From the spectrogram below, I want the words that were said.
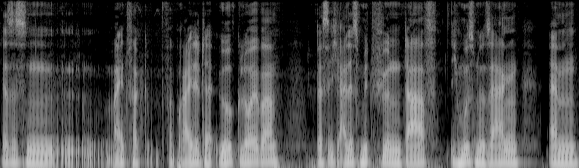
das ist ein weit ver verbreiteter Irrgläuber, dass ich alles mitführen darf. Ich muss nur sagen, ähm,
